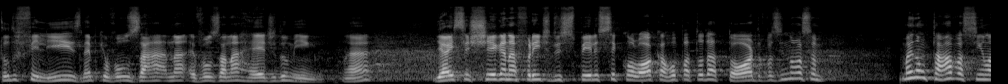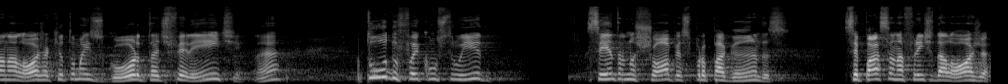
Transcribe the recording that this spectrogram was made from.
todo feliz, né? Porque eu vou usar na, eu vou usar na rede domingo, né? E aí você chega na frente do espelho e você coloca a roupa toda torta, fala assim, nossa, mas não estava assim lá na loja, aqui eu estou mais gordo, está diferente, né? Tudo foi construído. Você entra no shopping, as propagandas. Você passa na frente da loja,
